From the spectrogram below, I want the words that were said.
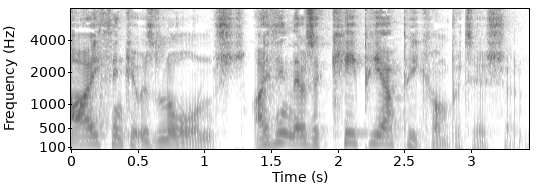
I think it was launched. I think there was a keepy uppy competition,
